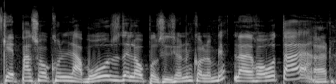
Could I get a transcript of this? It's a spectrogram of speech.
¿Qué pasó con la voz de la oposición en Colombia? La dejó votada. Claro.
